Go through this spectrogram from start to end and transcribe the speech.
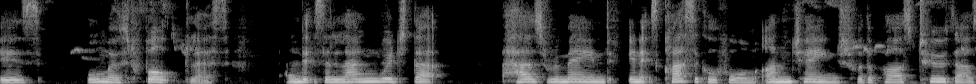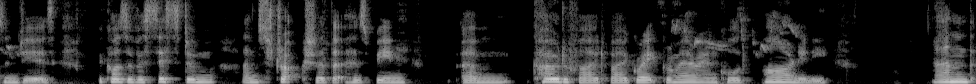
is almost faultless. And it's a language that has remained in its classical form unchanged for the past 2,000 years because of a system and structure that has been um, codified by a great grammarian called Panini. And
